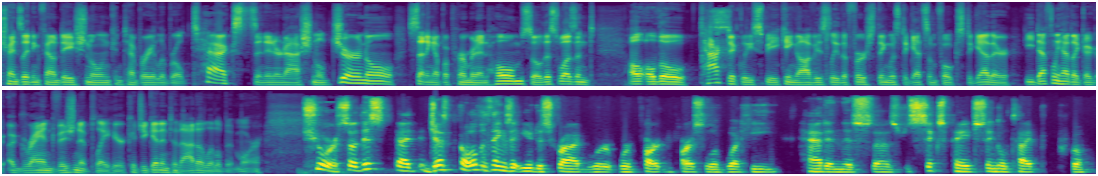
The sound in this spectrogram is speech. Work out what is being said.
translating foundational and contemporary liberal texts, an international journal, setting up a permanent home. So this wasn't, although tactically speaking, obviously the first thing was to get some folks together. He definitely had like a, a grand vision at play here. Could you get into that a little bit more? Sure. So this, uh, just all the things that you described were were part and parcel of what he had in this uh, six page single type pro-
